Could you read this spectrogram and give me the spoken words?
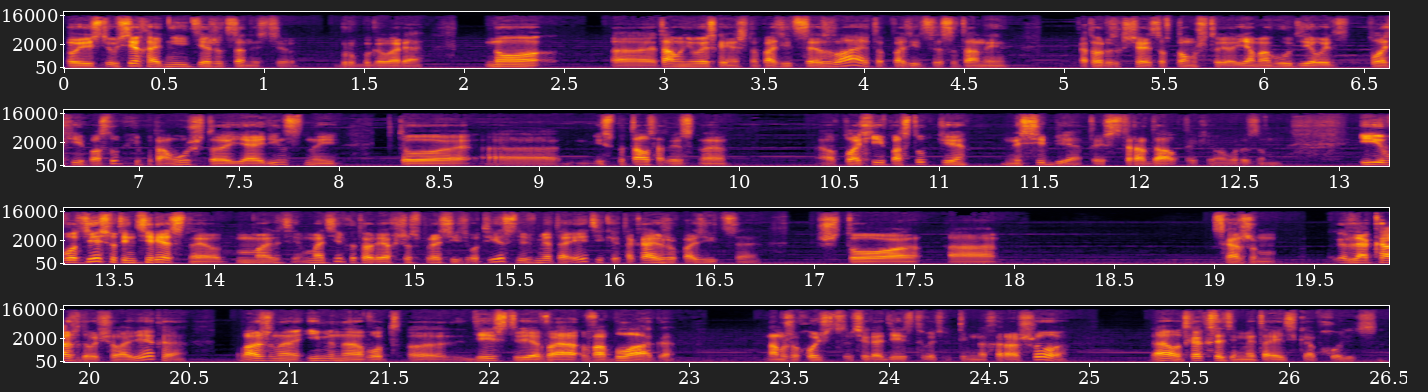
То есть у всех одни и те же ценности, грубо говоря. Но э, там у него есть, конечно, позиция зла, это позиция сатаны, которая заключается в том, что я могу делать плохие поступки, потому что я единственный, кто э, испытал, соответственно, плохие поступки на себе, то есть страдал таким образом. И вот здесь вот интересный мотив, который я хочу спросить. Вот если в метаэтике такая же позиция, что, э, скажем, для каждого человека важно именно вот э, действие во, во благо, нам же хочется всегда действовать вот именно хорошо, да, вот как с этим метаэтика обходится?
